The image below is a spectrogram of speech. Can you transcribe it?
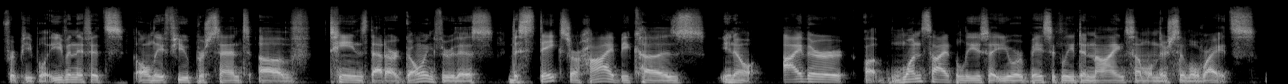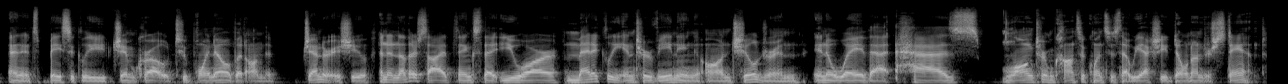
for people. Even if it's only a few percent of teens that are going through this, the stakes are high because, you know, either uh, one side believes that you are basically denying someone their civil rights and it's basically Jim Crow 2.0 but on the gender issue. And another side thinks that you are medically intervening on children in a way that has long-term consequences that we actually don't understand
